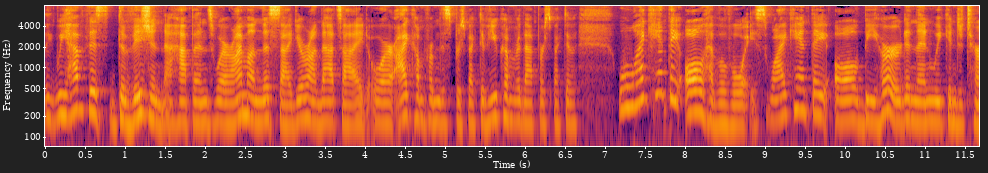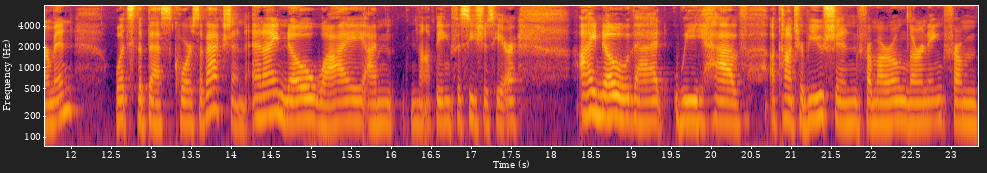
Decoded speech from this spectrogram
we have this division that happens where I'm on this side, you're on that side, or I come from this perspective, you come from that perspective. Well, why can't they all have a voice? Why can't they all be heard? And then we can determine what's the best course of action. And I know why I'm not being facetious here. I know that we have a contribution from our own learning, from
